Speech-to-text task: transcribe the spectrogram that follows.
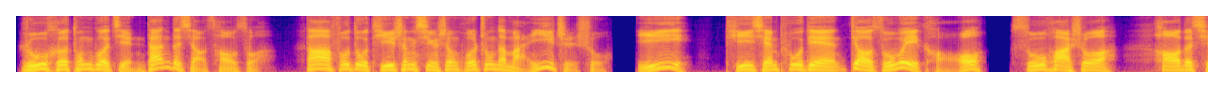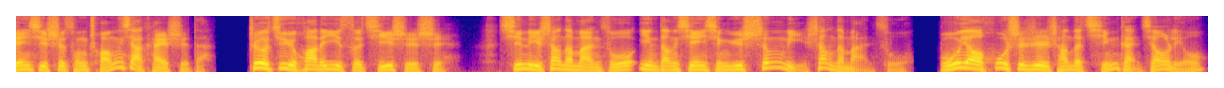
如何通过简单的小操作，大幅度提升性生活中的满意指数？一、提前铺垫，吊足胃口。俗话说，好的前戏是从床下开始的。这句话的意思其实是，心理上的满足应当先行于生理上的满足。不要忽视日常的情感交流。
